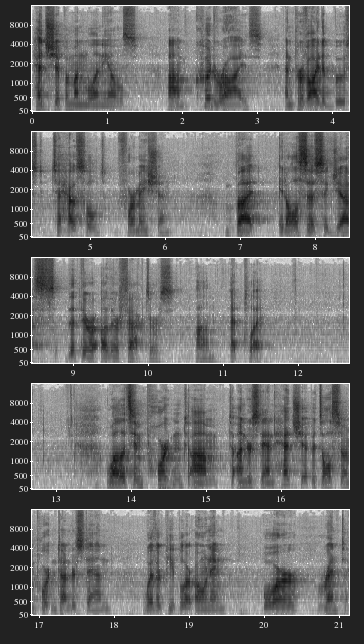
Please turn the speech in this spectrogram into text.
headship among millennials um, could rise and provide a boost to household formation. But it also suggests that there are other factors um, at play. While it's important um, to understand headship, it's also important to understand whether people are owning or renting.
